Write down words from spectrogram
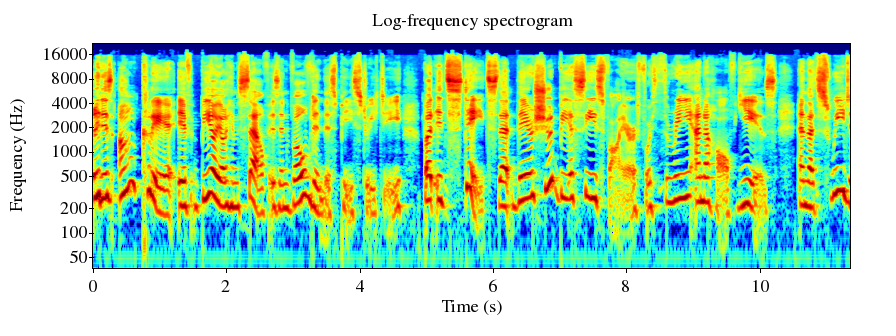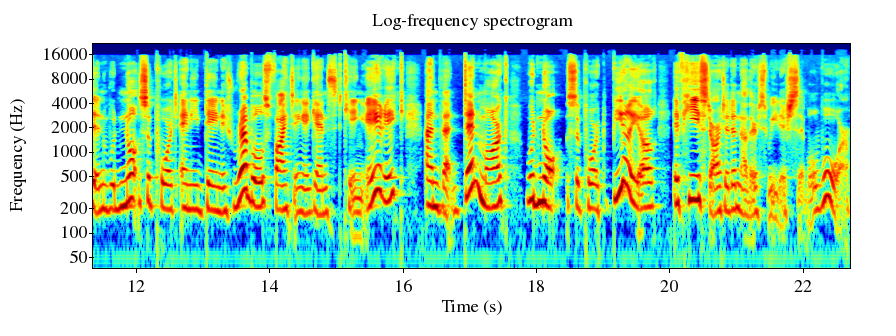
It is unclear if Birger himself is involved in this peace treaty, but it states that there should be a ceasefire for three and a half years, and that Sweden would not support any Danish rebels fighting against King Erik, and that Denmark would not support Birger if he started another Swedish civil war.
